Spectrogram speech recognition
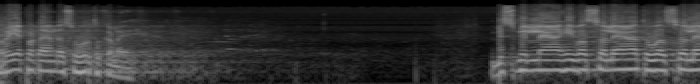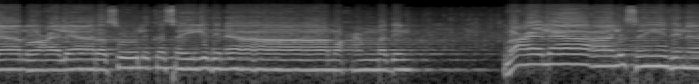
പ്രിയപ്പെട്ട എന്റെ സുഹൃത്തുക്കളെ ബിസ്മില്ലാഹി വസ്സലാത്തു വസ്സലാമു അലാ റസൂലിക സയ്യിദിനാ മുഹമ്മദിൻ وعلى آل سيدنا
